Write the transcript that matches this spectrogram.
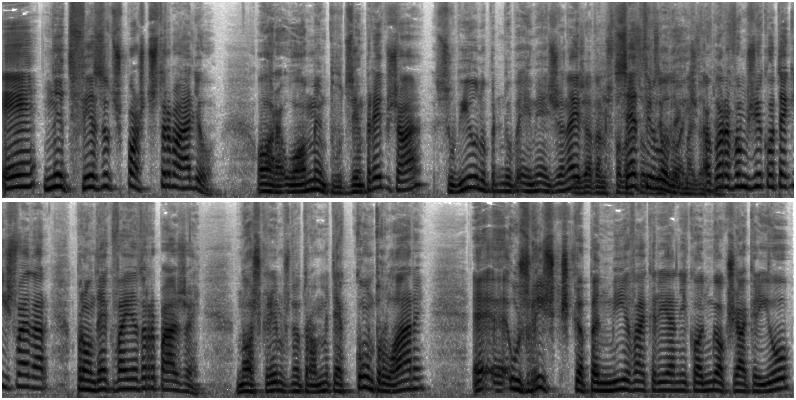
é na defesa dos postos de trabalho. Ora, o aumento do desemprego já subiu no, no, em janeiro 7,2. Agora vamos ver quanto é que isto vai dar. Para onde é que vai a derrapagem? Nós queremos, naturalmente, é controlar eh, os riscos que a pandemia vai criar na economia, ou que já criou,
